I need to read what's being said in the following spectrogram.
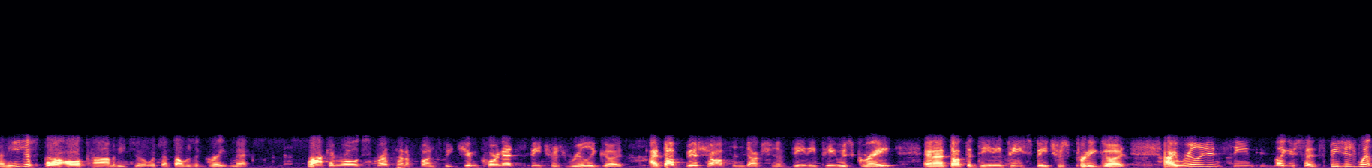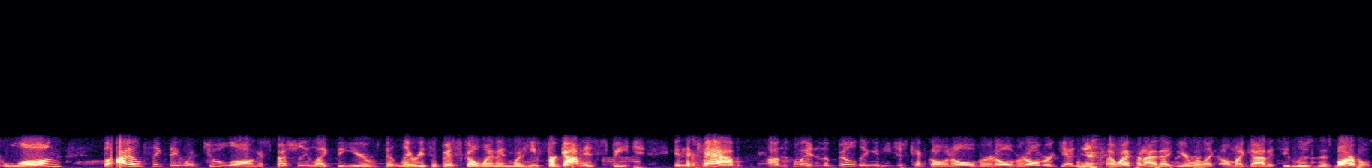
And he just brought all comedy to it, which I thought was a great mix. Rock and Roll Express had a fun speech. Jim Cornette's speech was really good. I thought Bischoff's induction of DDP was great, and I thought the DDP speech was pretty good. I really didn't see, like you said, speeches went long, but I don't think they went too long, especially like the year that Larry Zbyszko went in when he forgot his speech in the cab on the way to the building, and he just kept going over and over and over again. Yeah. My wife and I that year were like, "Oh my God, is he losing his marbles?"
